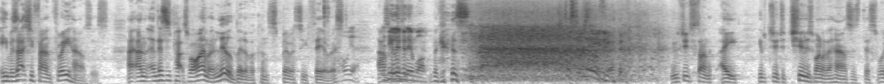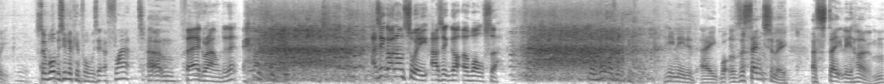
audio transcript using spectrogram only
he was actually found three houses. And, and this is perhaps where I'm a little bit of a conspiracy theorist. Oh, yeah. Um, Is he living in one? Because... Just a little bit. He was due to sign a... He was due to choose one of the houses this week. So what was he looking for? Was it a flat? Um, Fairground, isn't it? Has it got an ensuite? Has it got a waltzer? Well, what was he looking for? he needed a... what was essentially a stately home,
